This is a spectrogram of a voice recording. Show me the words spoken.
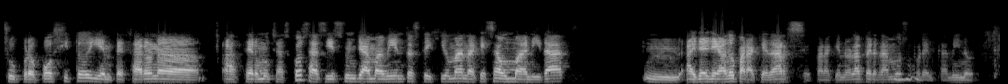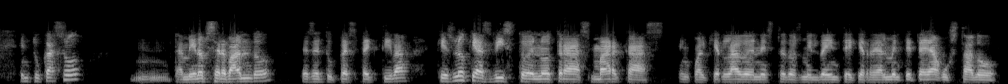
su propósito y empezaron a, a hacer muchas cosas. Y es un llamamiento este Human a que esa humanidad haya llegado para quedarse, para que no la perdamos por el camino. En tu caso, mm, también observando desde tu perspectiva, ¿qué es lo que has visto en otras marcas en cualquier lado en este 2020 que realmente te haya gustado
